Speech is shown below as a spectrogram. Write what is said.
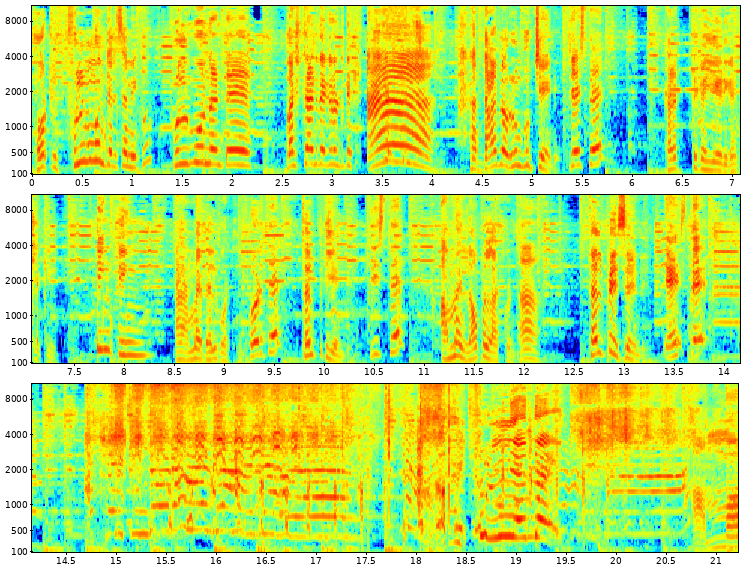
హోటల్ ఫుల్ మూన్ తెలుసా మీకు? ఫుల్ మూన్ అంటే బస్ స్టాండ్ దగ్గర ఉంటుంది ఆ, దాంట్లో రూమ్ బుక్ చేయండి. చేస్తే? కరెక్ట్గా ఏడు గంటలకి టింగ్ టింగ్. అని అమ్మాయి బెల్ కొడుతుంది. కొడితే? తలుపు తీయండి. తీస్తే? అమ్మాయి లోపల లాక్కుంది ఆ, తలుపేసేయండి చేస్తే ఫుల్ ఎంజాయ్ అమ్మా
